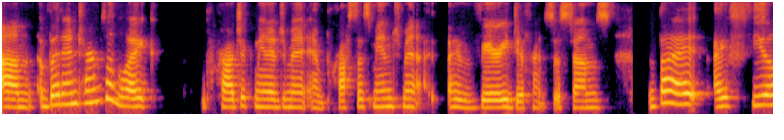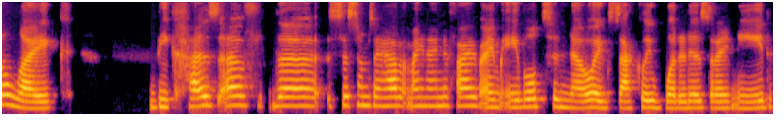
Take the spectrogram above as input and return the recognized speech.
Um, but in terms of like project management and process management i have very different systems but i feel like because of the systems i have at my 9 to 5 i'm able to know exactly what it is that i need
